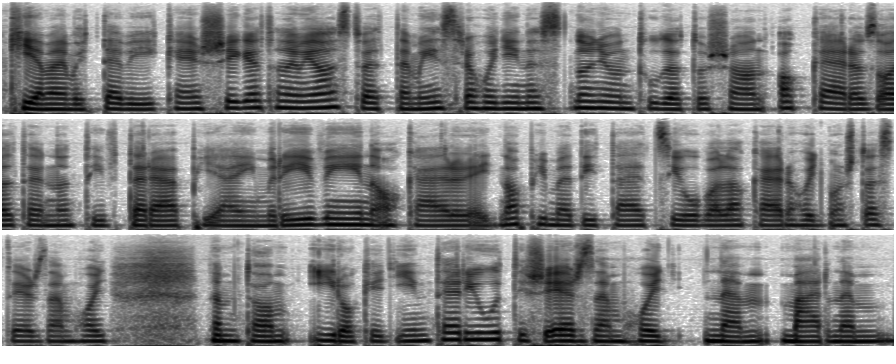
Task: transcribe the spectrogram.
kiemelni, vagy tevékenységet, hanem én azt vettem észre, hogy én ezt nagyon tudatosan, akár az alternatív terápiáim révén, akár egy napi meditációval, akár, hogy most azt érzem, hogy nem tudom, írok egy interjút, és érzem, hogy nem, már nem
